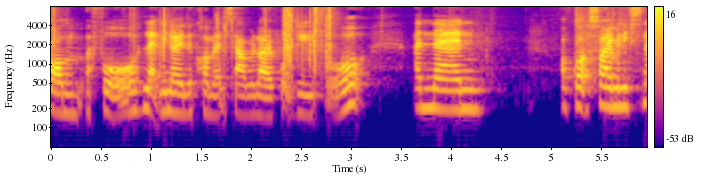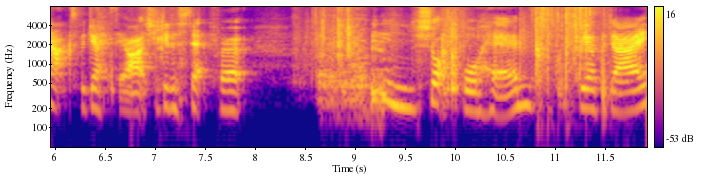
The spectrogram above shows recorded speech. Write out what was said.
from a four let me know in the comments down below what you thought. And then I've got so many snacks for Jesse I actually did a separate shop for him the other day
